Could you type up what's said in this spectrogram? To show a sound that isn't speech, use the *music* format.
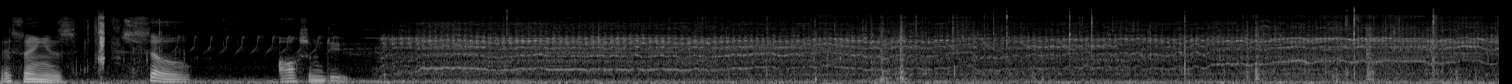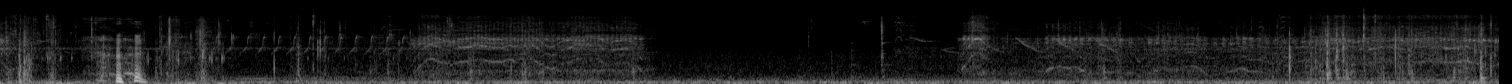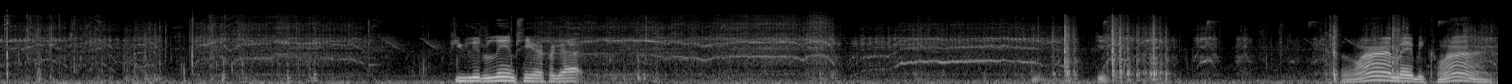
This thing is so awesome, dude. *laughs* few little limbs here I forgot. Just climb, baby, climb.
